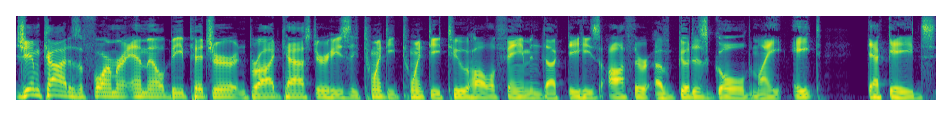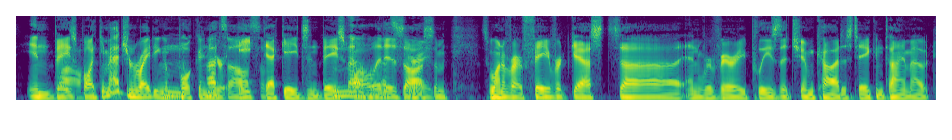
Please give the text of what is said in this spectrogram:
Jim Kaat is a former MLB pitcher and broadcaster. He's the 2022 Hall of Fame inductee. He's author of Good as Gold, My Eight Decades in Baseball. Wow. Can imagine writing a Mm, book on that's your eight decades in baseball? No, it is great. awesome. He's one of our favorite guests, uh, and we're very pleased that Jim Kaat has taken time out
